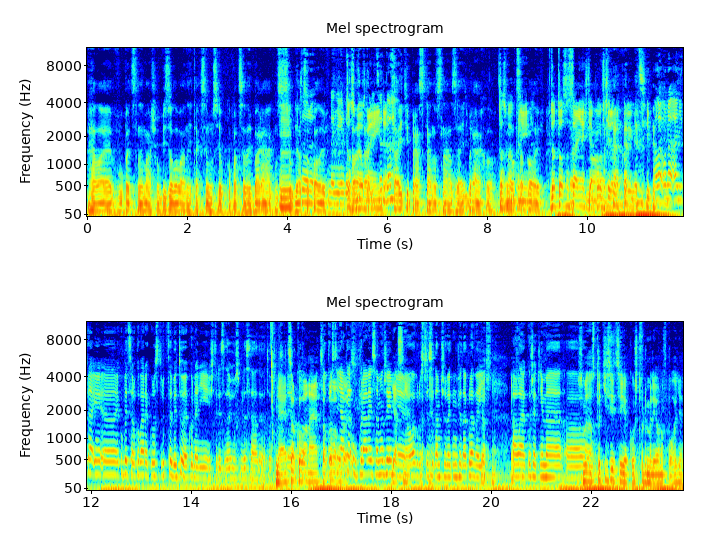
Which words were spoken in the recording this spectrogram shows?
hele, vůbec to nemáš obizolovaný, tak se musí obkopat celý barák, musí mm. se udělat To cokoliv. není To jsme Ale úplně tady, jinde. tady ti praská nosná zeď, brácho. To jsme úplně cokoliv. jiné. Do toho jsem se ani nechtěl no. pouštět do takových věcí. Ale ona ani ta eh, jakoby celková rekonstrukce bytu jako není 40 až 80. Jo, to prostě Ne, celková ne, To celková prostě vůbec. nějaké úpravy samozřejmě, Jasně, jo, prostě jasně. se tam člověk může takhle vejít. Jasně, jasně. Ale jako řekněme... eh, Jsme na 100 tisíci, jako čtvrt milionu v pohodě.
